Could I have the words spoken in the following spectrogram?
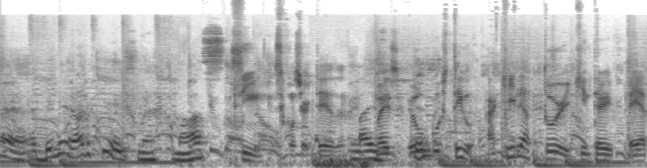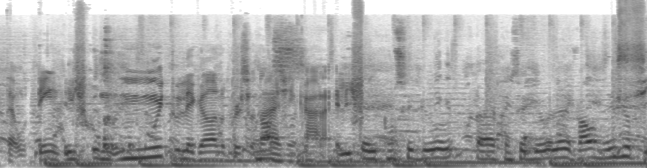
é, é bem melhor do que esse, né? Mas. Sim, isso com certeza. Mas- Mas, eu gostei. Aquele ator que interpreta o Tem, ele ficou muito legal no personagem, Nossa. cara. Ele Ele conseguiu, é, conseguiu elevar o nível do Sim,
